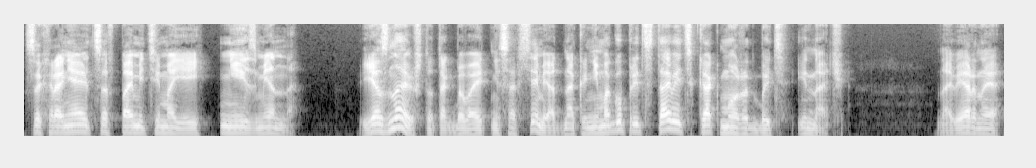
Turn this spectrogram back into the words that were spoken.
сохраняются в памяти моей неизменно. Я знаю, что так бывает не со всеми, однако не могу представить, как может быть иначе. Наверное,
